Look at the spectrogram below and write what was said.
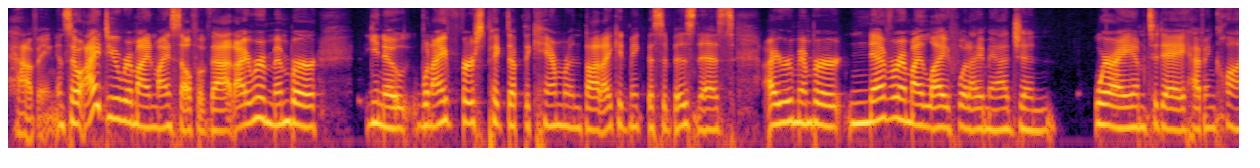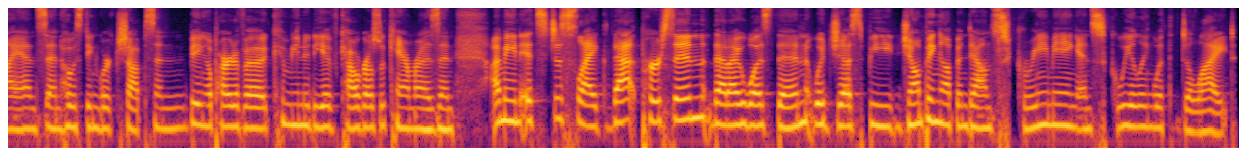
having. And so i do remind myself of that. I remember you know, when I first picked up the camera and thought I could make this a business, I remember never in my life would I imagine where I am today, having clients and hosting workshops and being a part of a community of cowgirls with cameras. And I mean, it's just like that person that I was then would just be jumping up and down, screaming and squealing with delight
